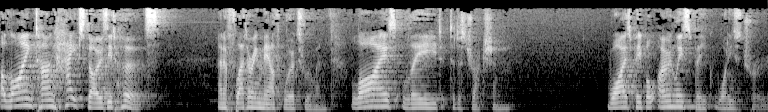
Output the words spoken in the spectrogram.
A lying tongue hates those it hurts and a flattering mouth works ruin. Lies lead to destruction. Wise people only speak what is true.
